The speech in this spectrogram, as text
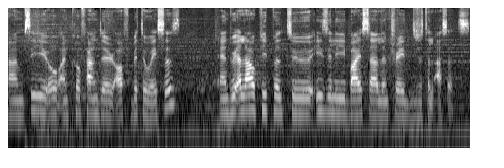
I'm CEO and co-founder of BitOasis, and we allow people to easily buy, sell, and trade digital assets.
